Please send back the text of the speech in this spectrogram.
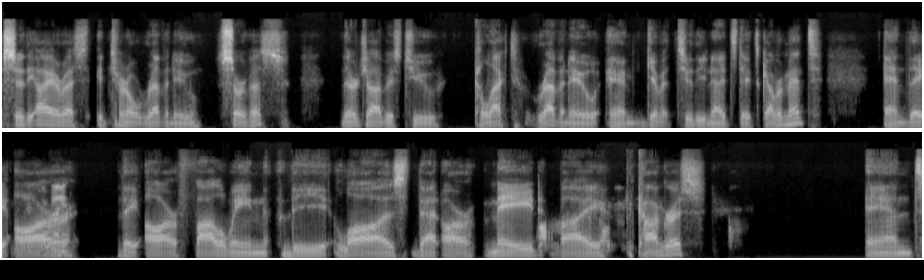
So the IRS Internal Revenue Service, their job is to collect revenue and give it to the United States government, and they are right. They are following the laws that are made by the Congress. And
